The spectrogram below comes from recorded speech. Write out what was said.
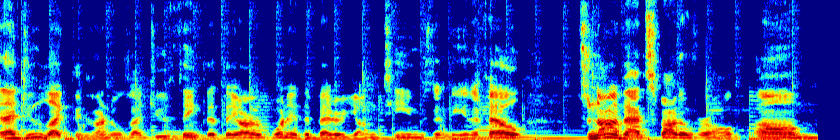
and I do like the Cardinals. I do think that they are one of the better young teams in the NFL. So not a bad spot overall. Um,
